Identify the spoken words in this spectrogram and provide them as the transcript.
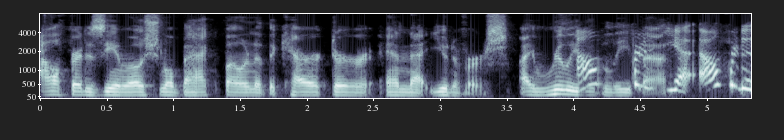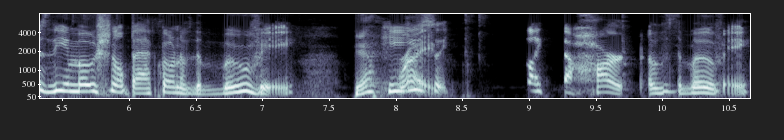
Alfred is the emotional backbone of the character and that universe. I really do believe that. Yeah, Alfred is the emotional backbone of the movie. Yeah. He's Right. like, like the heart of the movie.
